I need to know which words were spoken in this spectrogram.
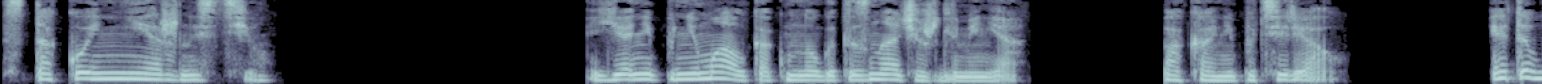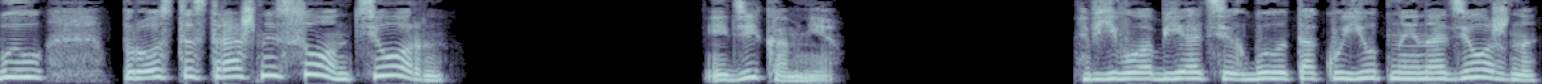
с такой нежностью. Я не понимал, как много ты значишь для меня, пока не потерял. Это был просто страшный сон, Терн. Иди ко мне». В его объятиях было так уютно и надежно.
